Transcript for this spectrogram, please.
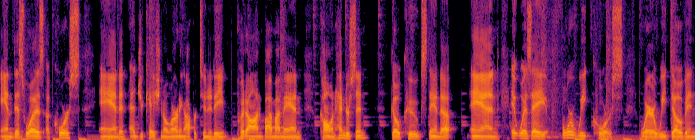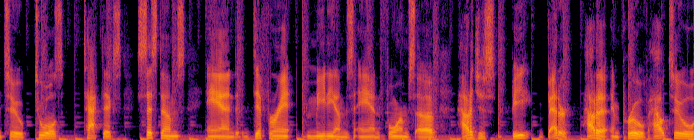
And this was a course and an educational learning opportunity put on by my man, Colin Henderson. Go Coug, stand up. And it was a four week course where we dove into tools, tactics, systems, and different mediums and forms of how to just be better, how to improve, how to,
